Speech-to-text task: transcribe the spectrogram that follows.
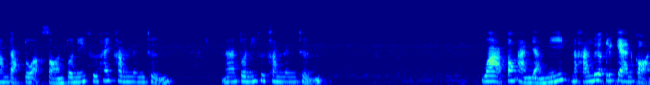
ลำดับตัวอักษรตัวนี้คือให้คำนึงถึงนะตัวนี้คือคำนึงถึง ว่าต้องอ่านอย่างนี้นะคะ เลือกลิแกนก่อน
